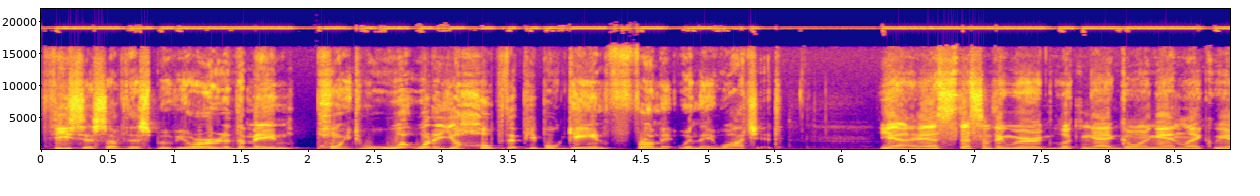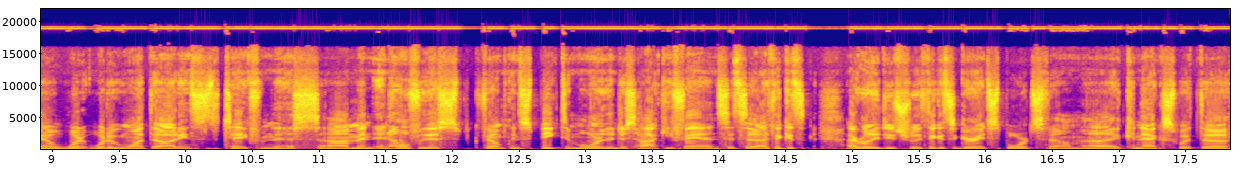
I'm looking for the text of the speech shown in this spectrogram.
thesis of this movie, or the main point? What what do you hope that people gain from it when they watch it? Yeah, I mean, that's that's something we were looking at going in. Like, you know, what what do we want the audiences to take from this? Um, and, and hopefully, this film can speak to more than just hockey fans. It's I think it's I really do truly think it's a great sports film. Uh, it connects with the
